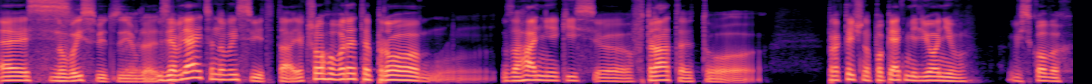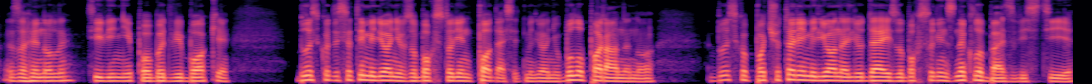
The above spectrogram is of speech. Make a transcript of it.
Е, с- Новий світ з'являється. З'являється новий світ. Так. Якщо говорити про загальні якісь е, втрати, то практично по 5 мільйонів військових загинули в цій війні по обидві боки. Близько 10 мільйонів з обох сторін по 10 мільйонів було поранено. Близько по 4 мільйони людей з обох сторін зникло безвісті.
